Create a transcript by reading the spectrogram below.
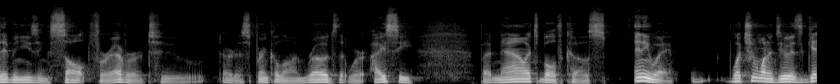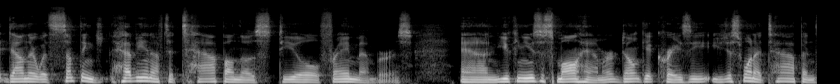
they've been using salt forever to or to sprinkle on roads that were icy, but now it's both coasts. Anyway, what you want to do is get down there with something heavy enough to tap on those steel frame members and you can use a small hammer. Don't get crazy. You just want to tap and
